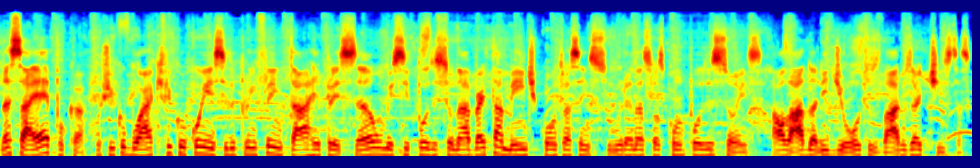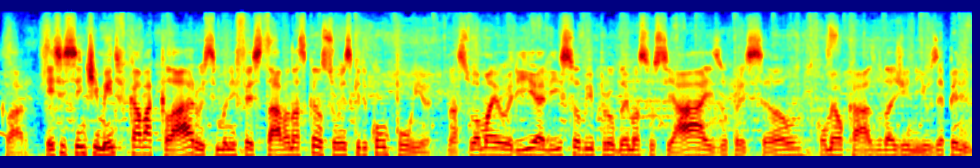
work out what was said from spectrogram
Nessa época, o Chico Buarque ficou conhecido por enfrentar a repressão e se posicionar abertamente contra a censura nas suas composições, ao lado ali de outros vários artistas, claro. Esse sentimento ficava claro e se manifestava nas canções que ele compunha, na sua maioria ali sobre problemas sociais, opressão, como é o caso da Genil Zeppelin.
